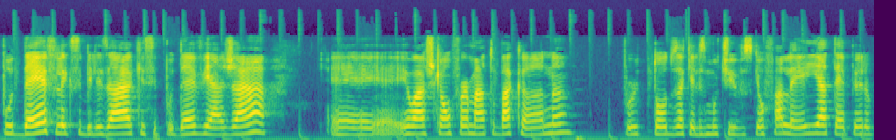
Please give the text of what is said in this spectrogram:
puder flexibilizar, que se puder viajar, é, eu acho que é um formato bacana por todos aqueles motivos que eu falei e até por,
